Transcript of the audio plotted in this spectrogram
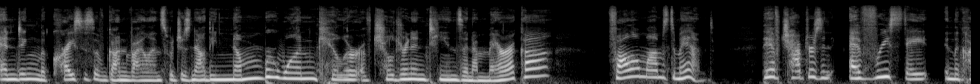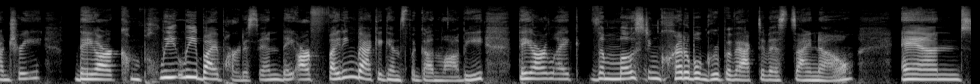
ending the crisis of gun violence, which is now the number one killer of children and teens in America, follow Mom's Demand. They have chapters in every state in the country. They are completely bipartisan. They are fighting back against the gun lobby. They are like the most incredible group of activists I know. And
